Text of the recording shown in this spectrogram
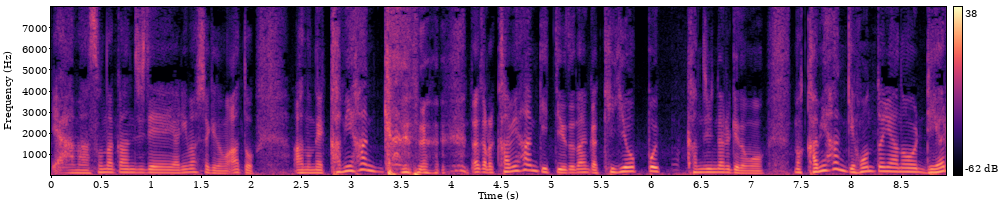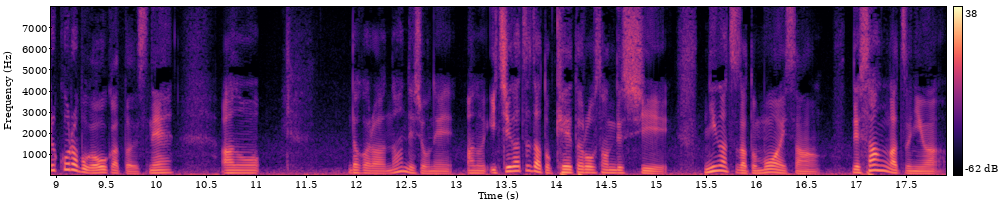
いやまあそんな感じでやりましたけども、あと、あのね、上半期 だから上半期っていうとなんか企業っぽい感じになるけども、まあ上半期本当にあの、リアルコラボが多かったですね。あの、だからなんでしょうね、あの、1月だと慶太郎さんですし、2月だとモアイさん、で、3月には、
